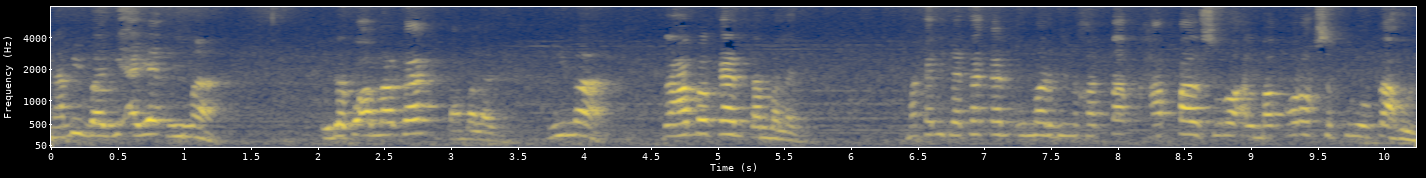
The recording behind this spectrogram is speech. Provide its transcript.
Nabi bagi ayat 5. Udah kau amalkan, tambah lagi. 5. Udah hafalkan, tambah lagi. Maka dikatakan Umar bin Khattab hafal surah Al-Baqarah 10 tahun.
